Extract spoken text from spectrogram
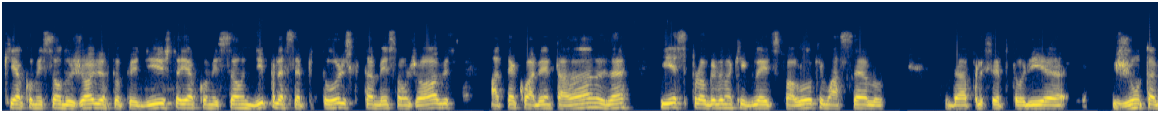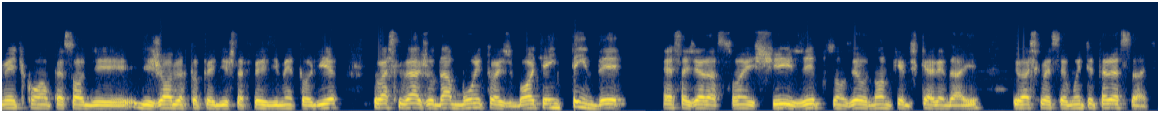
que é a comissão do jovem ortopedista e a comissão de preceptores, que também são jovens, até 40 anos, né? E esse programa que Gleides falou, que Marcelo da preceptoria, juntamente com o pessoal de, de jovem ortopedista, fez de mentoria, eu acho que vai ajudar muito a SBOT a entender essas gerações X, Y, Z, o nome que eles querem dar aí, eu acho que vai ser muito interessante.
